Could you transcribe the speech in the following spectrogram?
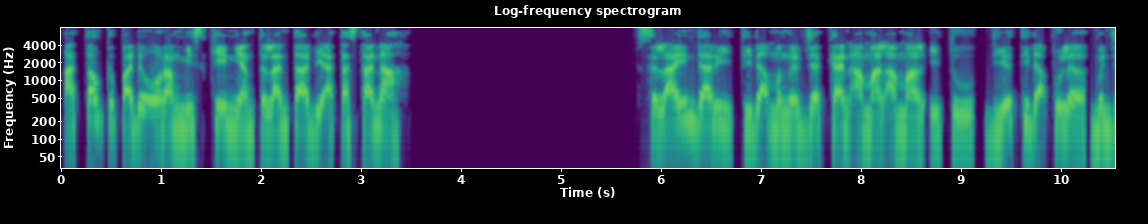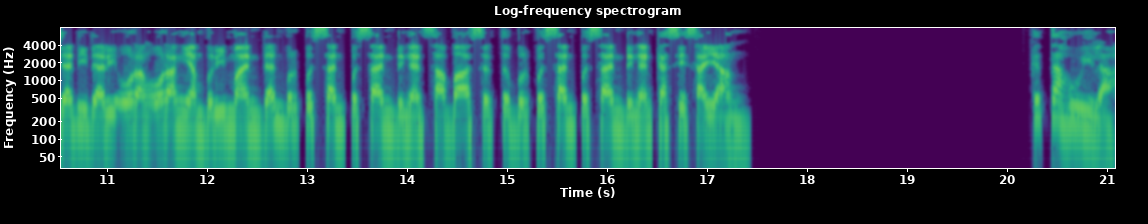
atau kepada orang miskin yang terlantar di atas tanah. Selain dari tidak mengerjakan amal-amal itu, dia tidak pula menjadi dari orang-orang yang beriman dan berpesan-pesan dengan sabar serta berpesan-pesan dengan kasih sayang. Ketahuilah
